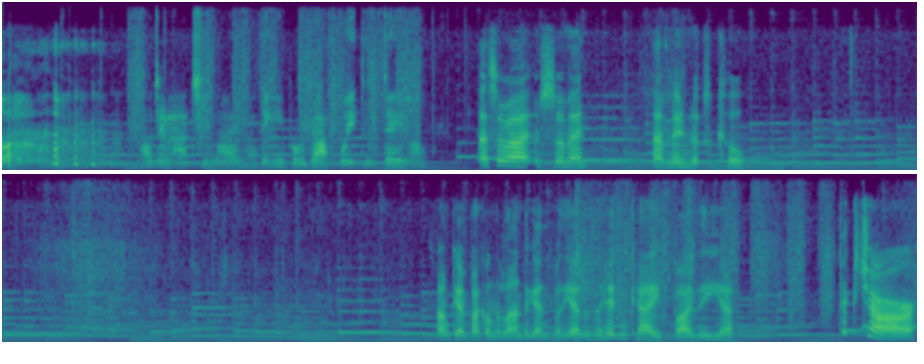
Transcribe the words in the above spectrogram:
I don't actually know. I think you're probably gonna have to wait till daylight. That's alright, I'm swimming. That moon looks cool. I'm getting back on the land again, but yeah, there's a hidden cave by the uh, picture.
